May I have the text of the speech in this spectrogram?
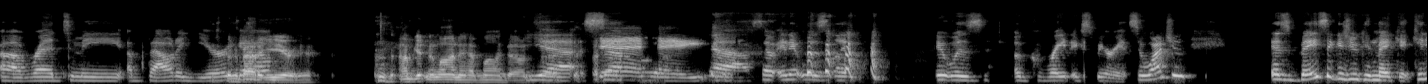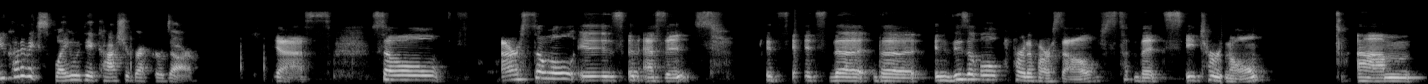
uh, read to me about a year It's been ago. about a year. Yeah. I'm getting in line to have mine done. Yeah. So, Yay. yeah. So, and it was like, it was a great experience. So, why don't you, as basic as you can make it, can you kind of explain what the Akashic records are? Yes. So our soul is an essence. It's it's the the invisible part of ourselves that's eternal. Um,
